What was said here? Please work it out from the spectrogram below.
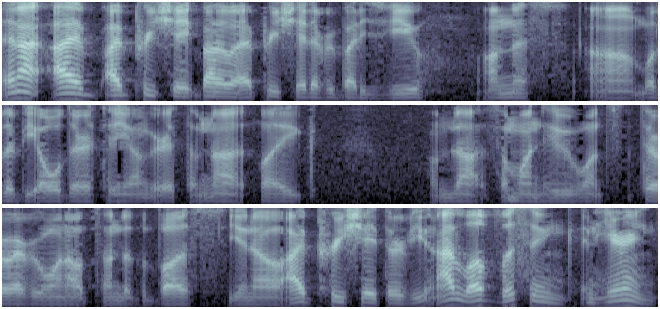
And I, I, I, appreciate, by the way, I appreciate everybody's view on this, um, whether it be old Earth or young Earth. I'm not like I'm not someone who wants to throw everyone else under the bus. You know, I appreciate their view, and I love listening and hearing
